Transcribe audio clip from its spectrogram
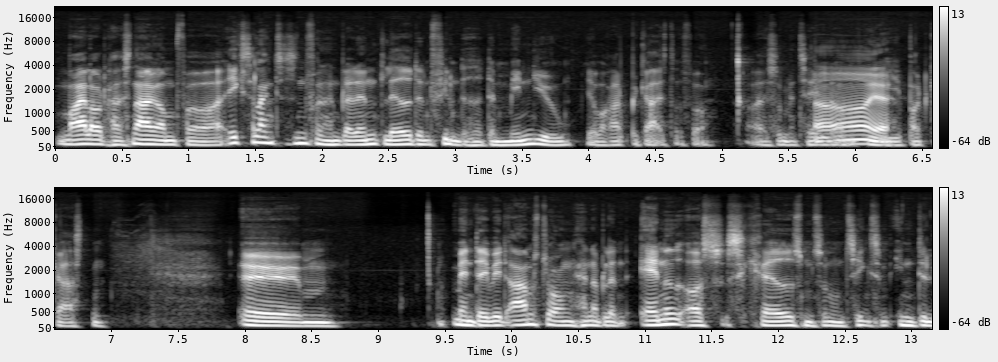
Mylord, har jeg snakket om for ikke så lang tid siden, for han blandt andet lavede den film, der hedder The Menu, jeg var ret begejstret for, og som jeg talte oh, om ja. i podcasten. Øhm, men David Armstrong, han har blandt andet også skrevet som sådan nogle ting som In the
